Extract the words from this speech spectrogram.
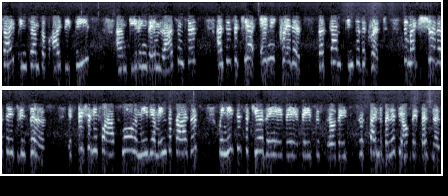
tape in terms of IPPs, um, getting them licenses, and to secure any credits that comes into the grid to make sure that there's reserves, especially for our small and medium enterprises. We need to secure the, their, their, their sustainability of their business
